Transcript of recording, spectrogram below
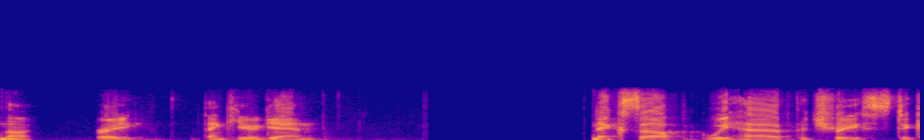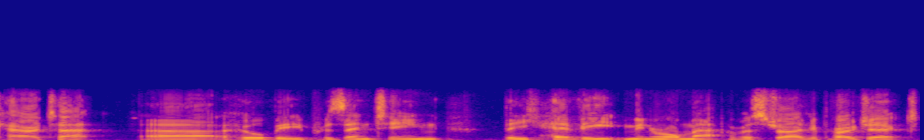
No? Three. Thank you again. Next up, we have Patrice de Caritat, uh, who will be presenting the Heavy Mineral Map of Australia project,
